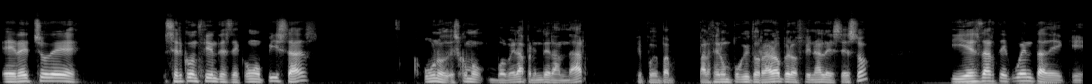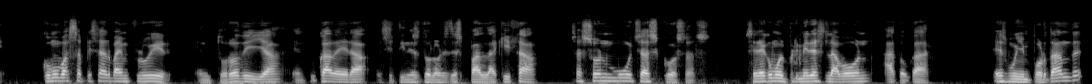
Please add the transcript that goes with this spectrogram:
el hecho de ser conscientes de cómo pisas, uno, es como volver a aprender a andar, que puede pa- parecer un poquito raro, pero al final es eso. Y es darte cuenta de que cómo vas a pisar va a influir en tu rodilla, en tu cadera, si tienes dolores de espalda quizá. O sea, son muchas cosas. Sería como el primer eslabón a tocar. Es muy importante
